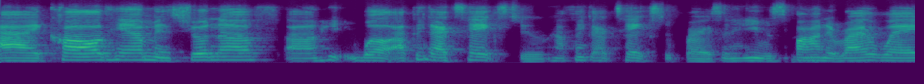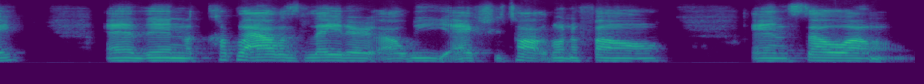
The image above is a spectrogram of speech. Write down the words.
I called him, and sure enough, uh, he, well, I think I texted you. I think I texted you first, and he responded right away. And then a couple of hours later, uh, we actually talked on the phone. And so um,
